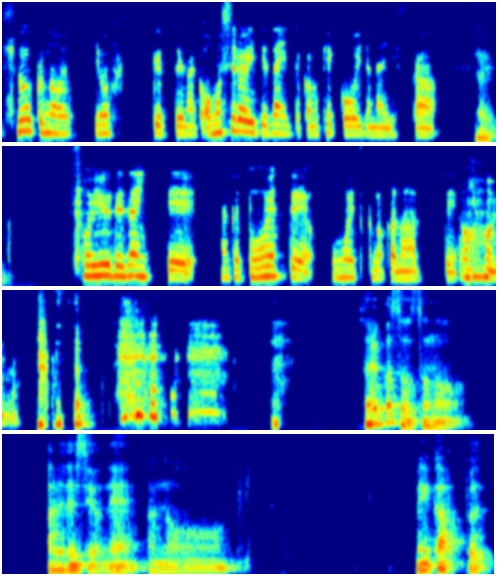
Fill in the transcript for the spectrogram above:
すごくの洋服ってなんか面白いデザインとかも結構多いじゃないですか。はい、そういうデザインってなんかどうやって思いつくのかなって思います。それこそそのあれですよねあのメイクアップ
